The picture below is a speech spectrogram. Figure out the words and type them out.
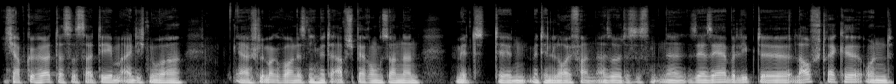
ich habe gehört, dass es seitdem eigentlich nur ja, schlimmer geworden ist, nicht mit der Absperrung, sondern mit den, mit den Läufern. Also das ist eine sehr, sehr beliebte Laufstrecke und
